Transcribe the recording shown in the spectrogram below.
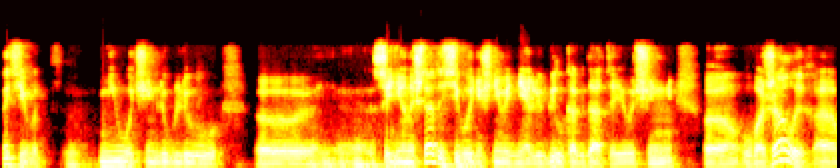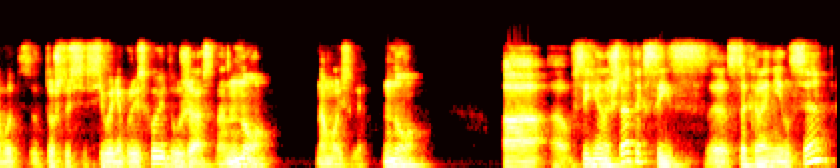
знаете, вот э, не очень люблю э, Соединенные Штаты сегодняшнего дня, любил когда-то и очень э, уважал их, а вот то, что сегодня происходит, ужасно. Но, на мой взгляд, но а, а в Соединенных Штатах э, сохранился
